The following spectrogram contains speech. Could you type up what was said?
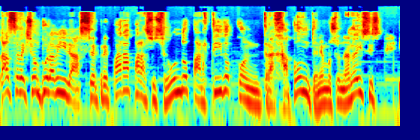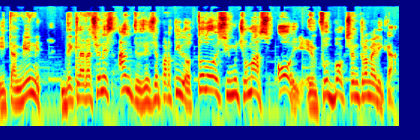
La selección Pura Vida se prepara para su segundo partido contra Japón. Tenemos un análisis y también declaraciones antes de ese partido. Todo eso y mucho más hoy en Footbox Centroamérica.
